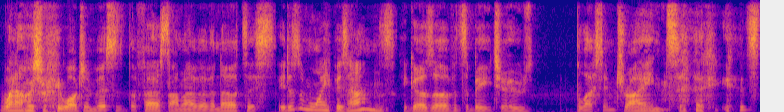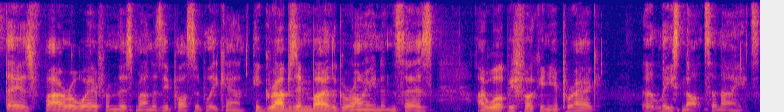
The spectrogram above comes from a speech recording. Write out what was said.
when I was rewatching this, it's the first time I've ever noticed he doesn't wipe his hands. He goes over to Beecher, who's bless him, trying to stay as far away from this man as he possibly can. He grabs him by the groin and says, I won't be fucking you, Prag. At least not tonight.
